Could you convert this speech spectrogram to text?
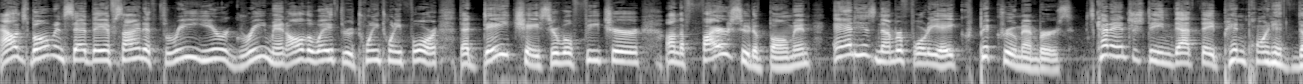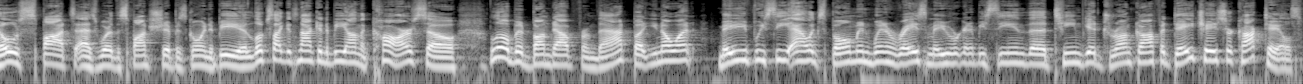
Alex Bowman said they have signed a three year agreement all the way through 2024 that Day Chaser will feature on the fire suit of Bowman and his number 48 pit crew members. It's kind of interesting that they pinpointed those spots as where the sponsorship is going to be. It looks like it's not going to be on the car, so a little bit bummed out from that. But you know what? Maybe if we see Alex Bowman win a race, maybe we're going to be seeing the team get drunk off a day chaser cocktails.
